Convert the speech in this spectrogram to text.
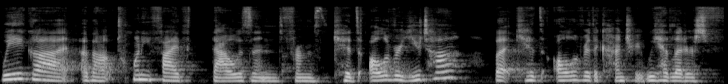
We got about 25,000 from kids all over Utah but kids all over the country. We had letters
